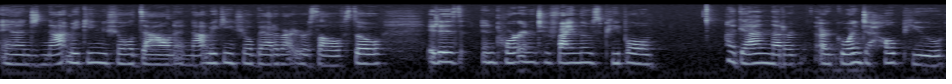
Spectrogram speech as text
and not making you feel down and not making you feel bad about yourself. So it is important to find those people again that are, are going to help you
